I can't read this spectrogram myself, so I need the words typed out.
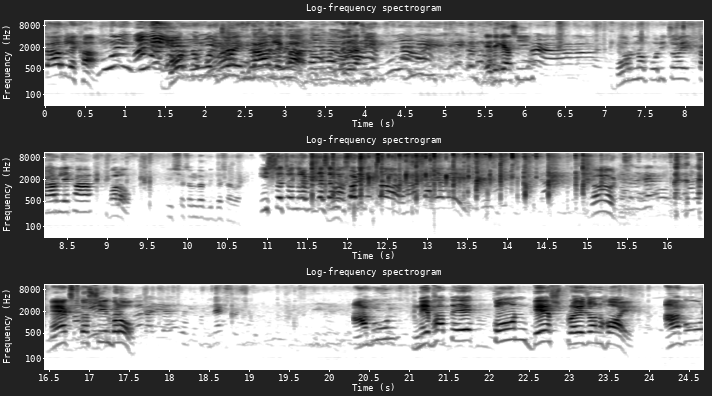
কার লেখা? বর্ণ পরিচয় কার লেখা? এদিকে আসি। এদিকে আসি। বর্ণ পরিচয় কার লেখা? বলো। ঈশ্বরচন্দ্র বিদ্যাসাগর। ঈশ্বরচন্দ্র বিদ্যাসাগর সঠিক উত্তর। হাত তালি হবে। গুড নেক্সট কোশ্চিন বলো। আগুন নেভাতে কোন গ্যাস প্রয়োজন হয়? আগুন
